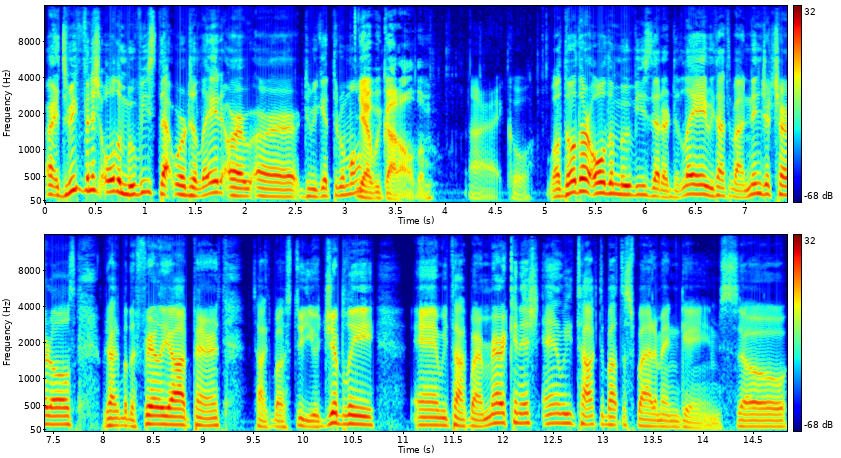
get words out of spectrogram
All right, did we finish all the movies that were delayed or, or did we get through them all? Yeah, we got all of them. All right, cool. Well, those are all the movies that are delayed. We talked about Ninja Turtles. We talked about The Fairly Odd Parents. Talked about Studio Ghibli. And we talked about Americanish. And we talked about the Spider Man games. So,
